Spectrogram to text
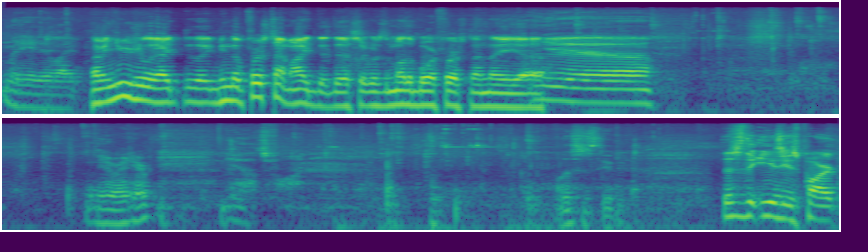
But either like I mean, usually, I, I mean, the first time I did this, it was the motherboard first, then the. Uh, Yeah. yeah, right here. Yeah, that's fine. Well, this is the this is the easiest part.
